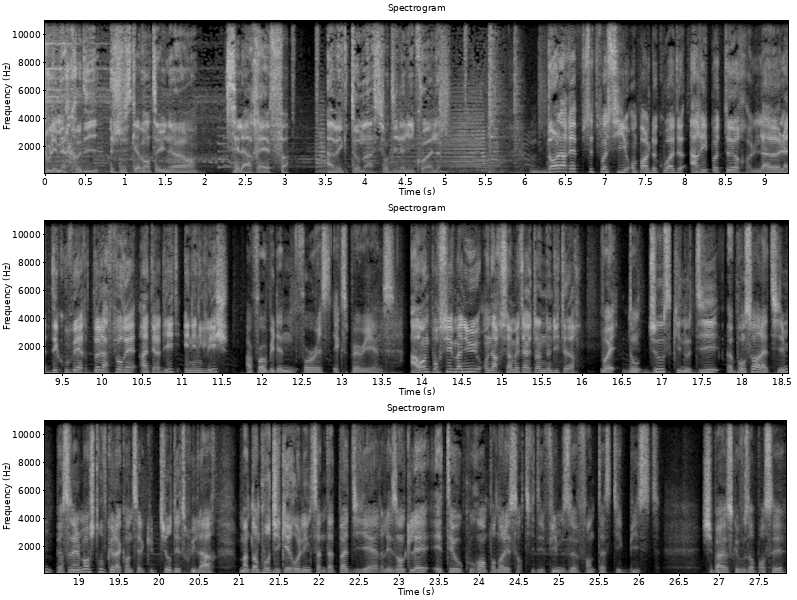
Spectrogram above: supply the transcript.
Tous les mercredis jusqu'à 21h, c'est la ref avec Thomas sur Dynamic One. Dans la rep, cette fois-ci, on parle de quoi? De Harry Potter, la, la découverte de la forêt interdite, in English. A Forbidden Forest Experience. Avant de poursuivre, Manu, on a reçu un message d'un auditeur. Oui, donc Juice qui nous dit euh, bonsoir la team. Personnellement, je trouve que la cancel culture détruit l'art. Maintenant, pour J.K. Rowling, ça ne date pas d'hier. Les Anglais étaient au courant pendant les sorties des films The Fantastic Beasts. Je sais pas ce que vous en pensez.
